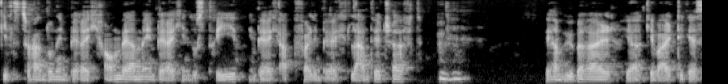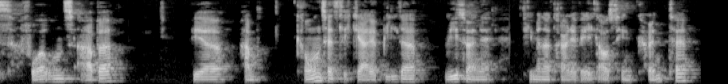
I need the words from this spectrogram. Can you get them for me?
gilt es zu handeln im Bereich Raumwärme, im Bereich Industrie, im Bereich Abfall, im Bereich Landwirtschaft. Mhm. Wir haben überall ja Gewaltiges vor uns, aber wir haben grundsätzlich klare Bilder, wie so eine klimaneutrale Welt aussehen könnte.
